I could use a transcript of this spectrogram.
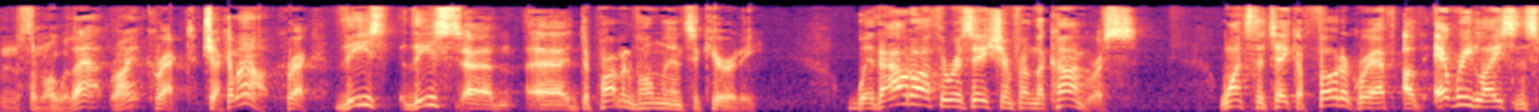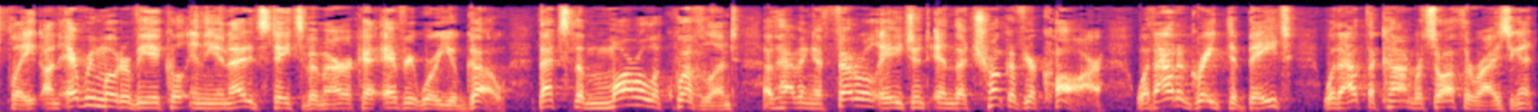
Nothing wrong with that, right? Correct. Check them out. Correct. These, these um, uh, Department of Homeland Security, without authorization from the Congress, wants to take a photograph of every license plate on every motor vehicle in the United States of America everywhere you go. That's the moral equivalent of having a federal agent in the trunk of your car without a great debate, without the Congress authorizing it,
